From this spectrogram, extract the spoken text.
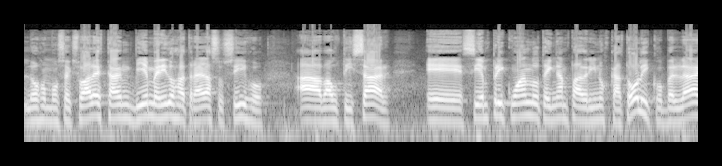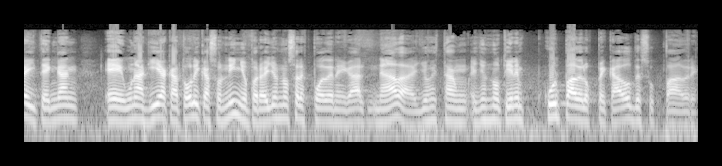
Los homosexuales están bienvenidos a traer a sus hijos a bautizar eh, siempre y cuando tengan padrinos católicos, ¿verdad? Y tengan una guía católica a esos niños, pero a ellos no se les puede negar nada. Ellos, están, ellos no tienen culpa de los pecados de sus padres.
